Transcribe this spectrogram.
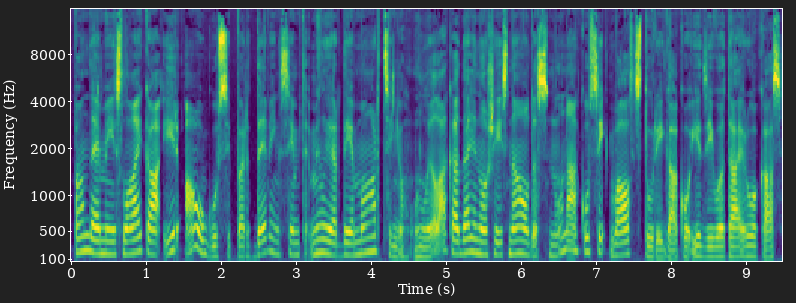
pandēmijas laikā ir augusi par 900 miljardiem mārciņu, un lielākā daļa no šīs naudas nonākusi valsts turīgāko iedzīvotāju rokās.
